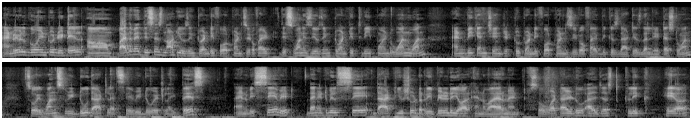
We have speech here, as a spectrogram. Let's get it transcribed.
and we will go into detail. Um, by the way this is not using 24.05 this one is using 23.11 and we can change it to 24.05 because that is the latest one. So once we do that let's say we do it like this and we save it then it will say that you should rebuild your environment. So what I'll do I'll just click here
